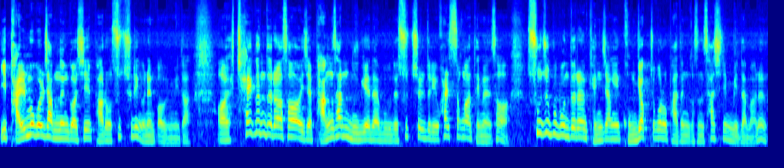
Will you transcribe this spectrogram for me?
이 발목을 잡는 것이 바로 수출입 은행법입니다. 어, 최근 들어서 이제 방산 무기에 대한 부분의 수출들이 활성화되면서 수주 부분들은 굉장히 공격적으로 받은 것은 사실입니다만은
